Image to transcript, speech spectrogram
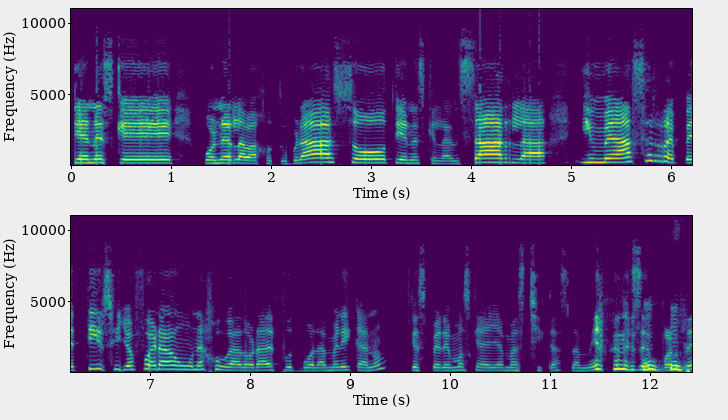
tienes que ponerla bajo tu brazo, tienes que lanzarla y me hace repetir, si yo fuera una jugadora de fútbol americano, que esperemos que haya más chicas también en ese deporte.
